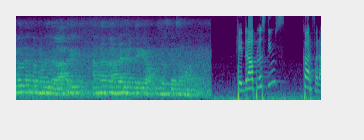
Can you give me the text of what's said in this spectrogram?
ಇವತ್ತಂತ ನೋಡಿಲ್ಲ ರಾತ್ರಿ ಹನ್ನೊಂದು ಹನ್ನೆರಡು ಗಂಟೆಗೆ ಆಫೀಸರ್ಸ್ ಕೆಲಸ ಮಾಡ್ತೀನಿ. ಕೇಂದ್ರ ಪ್ಲಸ್ ನ್ಯೂಸ್, ಕಾರ್ಫರ.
